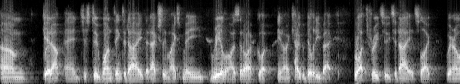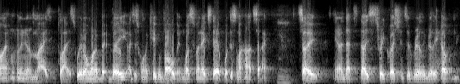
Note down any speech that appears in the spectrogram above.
um, get up and just do one thing today that actually makes me realise that I've got you know capability back. Right through to today, it's like where am I? I'm in an amazing place. Where do I want to be? I just want to keep evolving. What's my next step? What does my heart say? Mm. So, you know, that's those three questions have really, really helped me.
